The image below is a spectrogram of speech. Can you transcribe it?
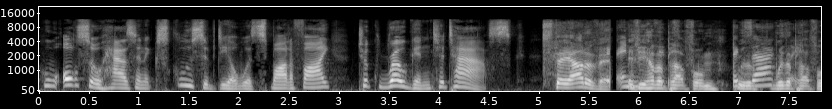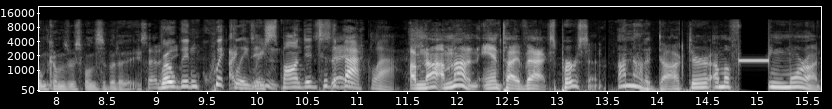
who also has an exclusive deal with Spotify, took Rogan to task. Stay out of it. And if you have a platform, exactly. with, a, with, a, platform comes responsibility. Rogan quickly responded to the backlash. I'm not. I'm not an anti-vax person. I'm not a doctor. I'm a moron,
